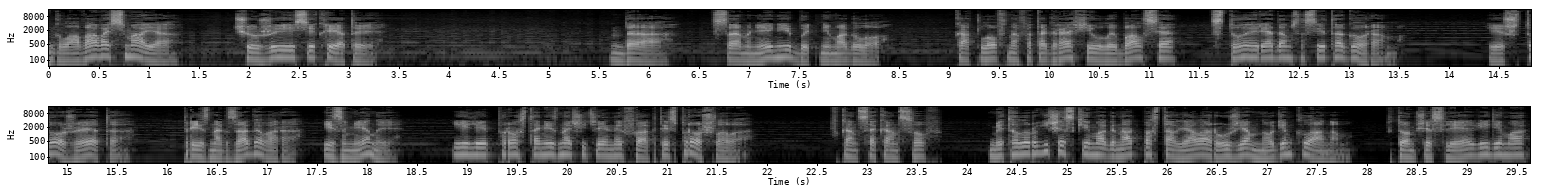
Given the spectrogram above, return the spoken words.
Глава восьмая. Чужие секреты. Да, сомнений быть не могло. Котлов на фотографии улыбался, стоя рядом со Святогором. И что же это? Признак заговора? Измены? Или просто незначительный факт из прошлого? В конце концов, металлургический магнат поставлял оружие многим кланам, в том числе, видимо,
